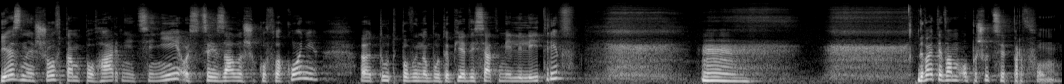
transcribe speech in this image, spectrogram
Я знайшов там по гарній ціні ось цей залишок у флаконі. Е, Тут повинно бути 50 мл. Давайте вам опишу цей парфум.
